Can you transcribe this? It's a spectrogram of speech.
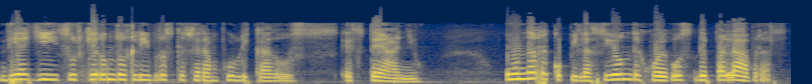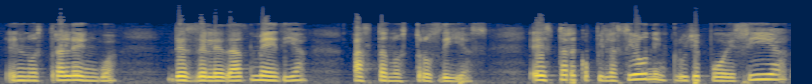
De allí surgieron dos libros que serán publicados este año. Una recopilación de juegos de palabras en nuestra lengua desde la Edad Media hasta nuestros días. Esta recopilación incluye poesía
